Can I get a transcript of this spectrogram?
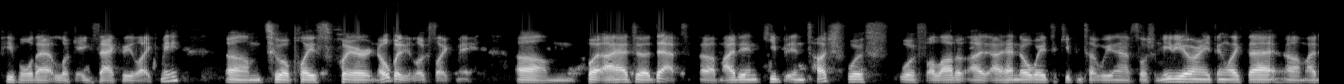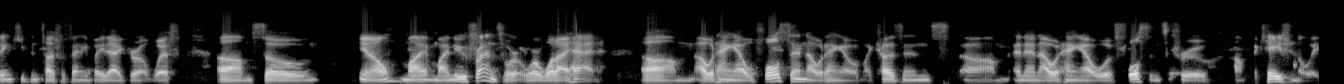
people that look exactly like me, um, to a place where nobody looks like me. Um, but I had to adapt. Um, I didn't keep in touch with with a lot of. I, I had no way to keep in touch. We didn't have social media or anything like that. Um, I didn't keep in touch with anybody that I grew up with. Um, so you know, my my new friends were, were what I had. Um, I would hang out with Wilson. I would hang out with my cousins, um, and then I would hang out with Wilson's crew occasionally,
